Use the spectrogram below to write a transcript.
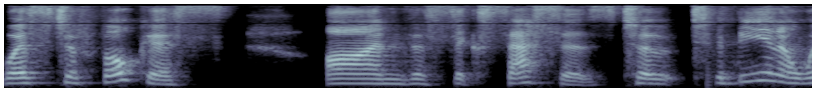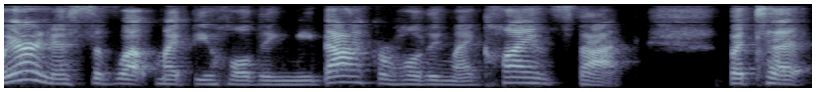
was to focus on the successes, to, to be in awareness of what might be holding me back or holding my clients back, but to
